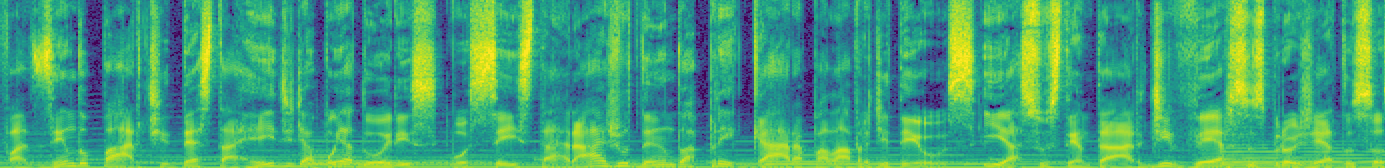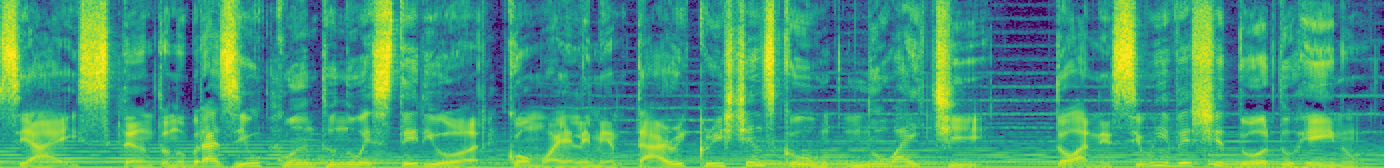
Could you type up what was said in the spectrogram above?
Fazendo parte desta rede de apoiadores, você estará ajudando a pregar a palavra de Deus e a sustentar diversos projetos sociais, tanto no Brasil quanto no exterior, como a Elementary Christian School no Haiti. Torne-se um investidor do reino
